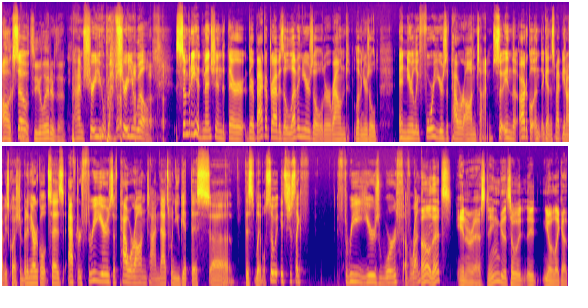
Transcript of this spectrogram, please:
I'll explain So- it to you later. Then I'm sure you. I'm sure you will. Somebody had mentioned that their their backup drive is 11 years old, or around 11 years old, and nearly four years of power on time. So in the article, and again, this might be an obvious question, but in the article it says after three years of power on time, that's when you get this uh, this label. So it's just like th- three years worth of run. Oh, that's interesting. So, it, it you know, like a,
